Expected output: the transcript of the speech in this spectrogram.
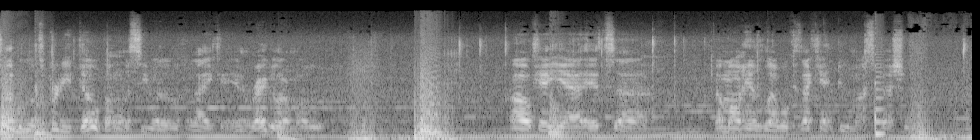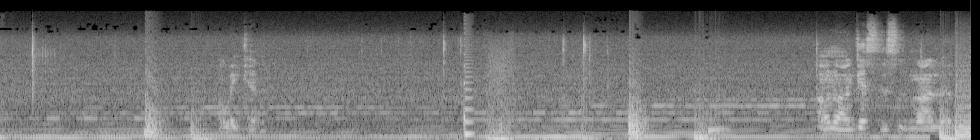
this looks pretty dope I want to see what it looks like in regular mode Okay, yeah, it's uh, I'm on his level because I can't do my special. Oh wait, can I? Oh no, I guess this is my level.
